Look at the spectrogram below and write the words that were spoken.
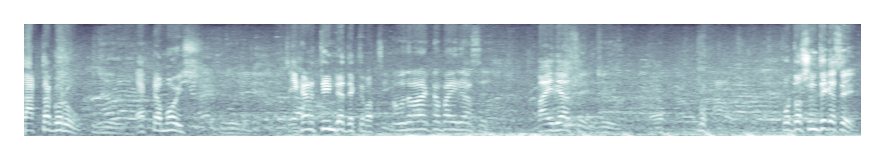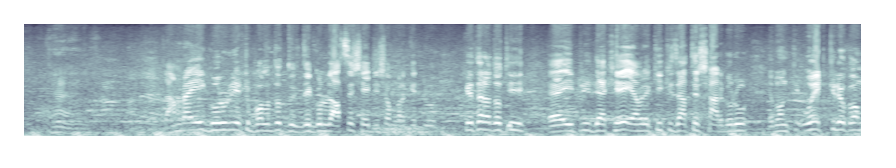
চারটা গরু? একটা মহিষ? এখানে তিনটা দেখতে পাচ্ছি। আমাদের আরেকটা বাইরে আছে। বাইরে আছে? প্রদর্শনী থেকে আছে? হ্যাঁ। আমরা এই গরুর একটু বলো তো যে গরু আছে সেইটি সম্পর্কে একটু ক্রেতারা যদি এটি দেখে আমরা কি কি জাতের সার গরু এবং ওয়েট কীরকম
